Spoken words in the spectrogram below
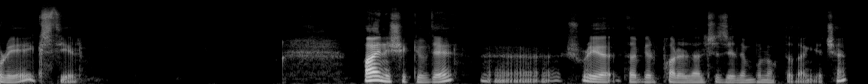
Buraya x diyelim. Aynı şekilde şuraya da bir paralel çizelim bu noktadan geçen.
